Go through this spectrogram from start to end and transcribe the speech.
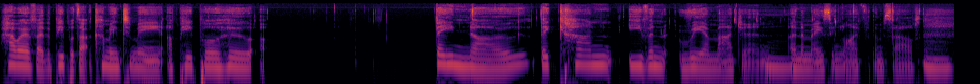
However, the people that are coming to me are people who are, they know they can even reimagine mm. an amazing life for themselves. Mm.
